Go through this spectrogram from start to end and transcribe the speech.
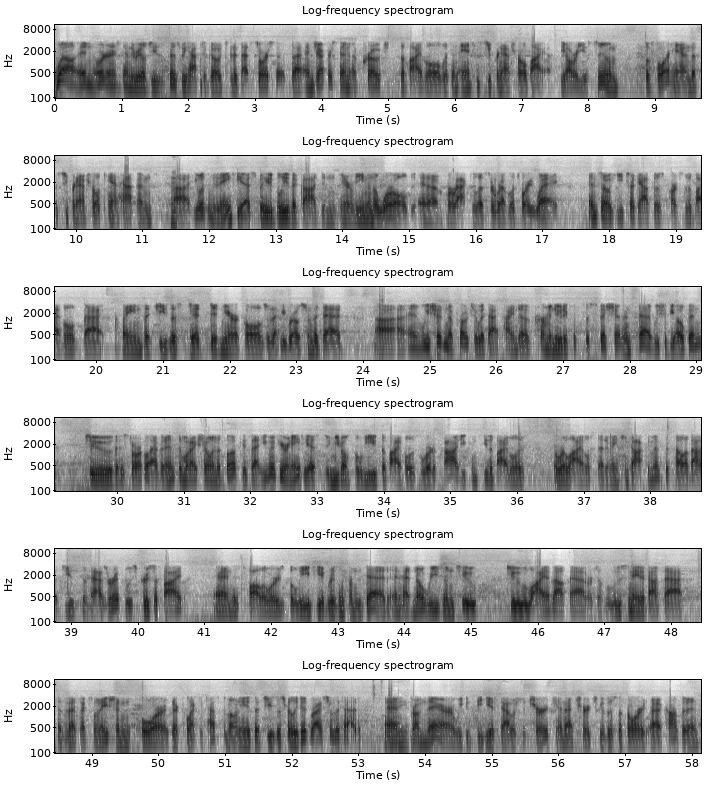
Well, in order to understand the real Jesus is, we have to go to the best sources. Uh, and Jefferson approached the Bible with an anti supernatural bias. He already assumed beforehand that the supernatural can't happen. Hmm. Uh, he wasn't an atheist, but he believed that God didn't intervene in the world in a miraculous or revelatory way. And so he took out those parts of the Bible that claimed that Jesus did, did miracles or that he rose from the dead. Uh, and we shouldn't approach it with that kind of hermeneutic of suspicion. Instead, we should be open to the historical evidence. And what I show in the book is that even if you're an atheist and you don't believe the Bible is the Word of God, you can see the Bible as a reliable set of ancient documents that tell about Jesus of Nazareth, who was crucified, and his followers believed he had risen from the dead and had no reason to to lie about that or to hallucinate about that. The best explanation for their collective testimony is that Jesus really did rise from the dead. And Right. from there, we can see he established a church, and that church gives us authority, uh, confidence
